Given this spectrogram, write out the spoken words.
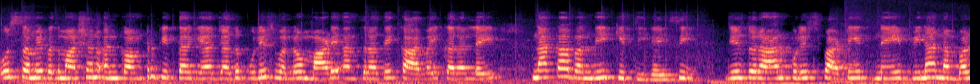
ਉਸ ਸਮੇਂ ਬਦਮਾਸ਼ਾਂ ਨੂੰ ਐਨਕਾਊਂਟਰ ਕੀਤਾ ਗਿਆ, ਜਦ ਪੁਲਿਸ ਵੱਲੋਂ ਮਾੜੇ ਅੰਸਰਾਂ ਤੇ ਕਾਰਵਾਈ ਕਰਨ ਲਈ ਨਾਕਾਬੰਦੀ ਕੀਤੀ ਗਈ ਸੀ। ਜਿਸ ਦੌਰਾਨ ਪੁਲਿਸ ਪਾਰਟੀ ਨੇ ਬਿਨਾਂ ਨੰਬਰ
